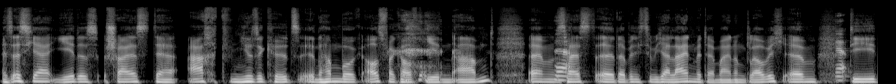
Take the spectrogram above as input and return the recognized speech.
es ist ja jedes Scheiß der acht Musicals in Hamburg ausverkauft jeden Abend. Ähm, ja. Das heißt, äh, da bin ich ziemlich allein mit der Meinung, glaube ich. Ähm, ja. Die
